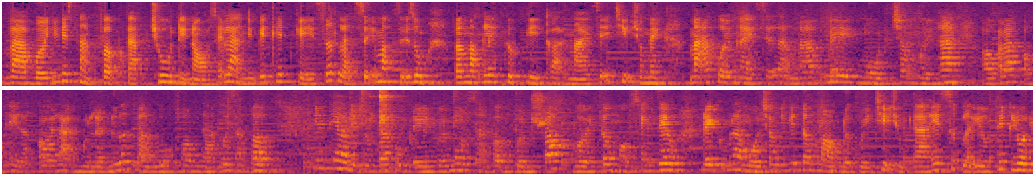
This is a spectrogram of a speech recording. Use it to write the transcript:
Và với những cái sản phẩm cạp chun thì nó sẽ là những cái thiết kế rất là dễ mặc, dễ dùng và mặc lên cực kỳ thoải mái, dễ chịu cho mình. Mã của em này sẽ là mã B112 và các bác có thể là coi lại một lần nữa toàn bộ form dáng của sản phẩm. Tiếp theo thì chúng ta cùng đến với một sản phẩm quần short với tông màu xanh rêu. Đây cũng là một trong những cái tông màu được quý chị chúng ta hết sức là yêu thích luôn.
